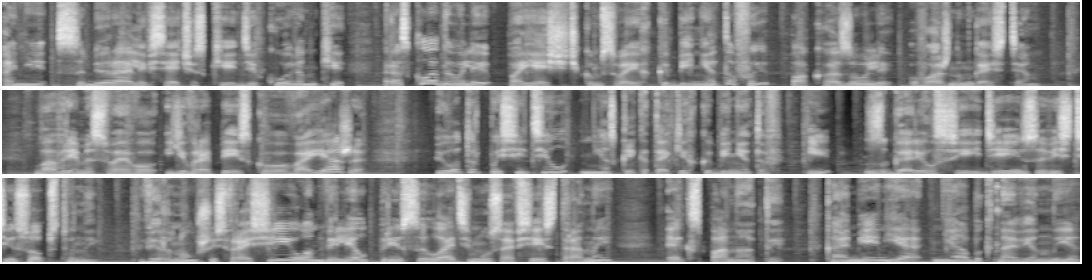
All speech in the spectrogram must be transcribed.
Они собирали всяческие диковинки, раскладывали по ящичкам своих кабинетов и показывали важным гостям. Во время своего европейского вояжа Петр посетил несколько таких кабинетов и загорелся идеей завести собственный. Вернувшись в Россию, он велел присылать ему со всей страны экспонаты. Каменья необыкновенные,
